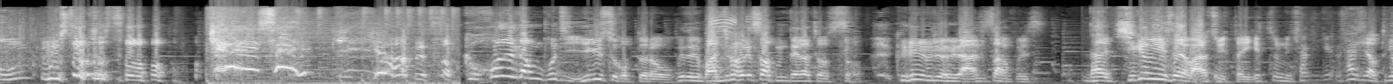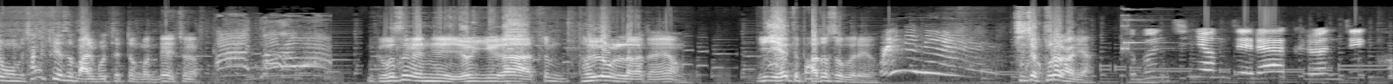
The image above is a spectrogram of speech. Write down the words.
응? 이러고 쓰러졌어. 개새끼야! 그래서 그 혼을 담은 펀치 이길 수가 없더라고. 근데 마지막에 싸우면 내가 졌어. 그 이후로 안 싸우고 있어. 나 지금에서야 말할 수 있다. 이게 좀 창- 사실 어떻게 보면 창피해서 말 못했던 건데 저그 웃으면 여기가 좀 덜 올라가잖아요. 이 얘한테 받아서 그래요. 진짜 구락 아니야. 두분 친형제라 그런지 코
